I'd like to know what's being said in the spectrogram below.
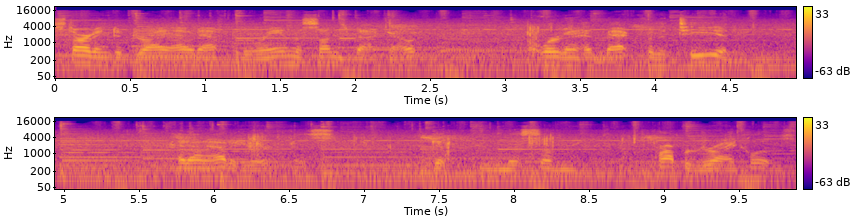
starting to dry out after the rain. The sun's back out. But we're gonna head back for the T and head on out of here because get some um, proper dry clothes.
